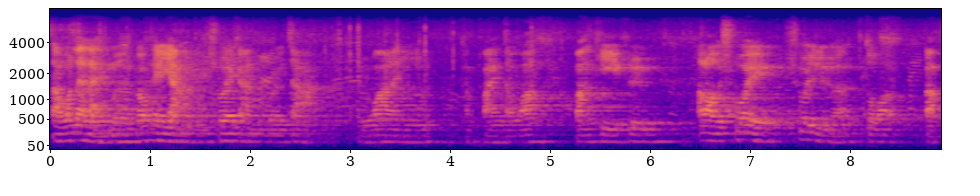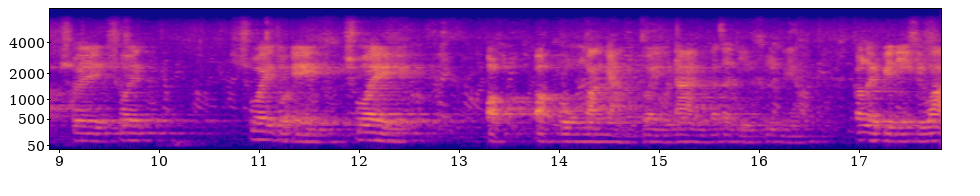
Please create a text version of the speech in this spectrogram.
สามว่าหลาย ๆ เมืองก็พยายามช่วยกันบริจาคหรือว่าอะไรนี้กลับไป แต่ว่าบางทีคือถ้าเราช่วยช่วยเหลือตัวแบบช่วยช่วยช่วยตัวเองช่วยปรับปรับปรุงบางอย่างของตัวเองได้มันก็จะดีขึ้นนะครับก็เลยปีนี้คิดว่า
